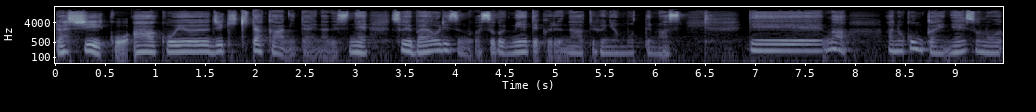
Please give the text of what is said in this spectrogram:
らしいこうああこういう時期来たかみたいなですねそういうバイオリズムがすごい見えてくるなというふうに思ってます。でまああの今回ねその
